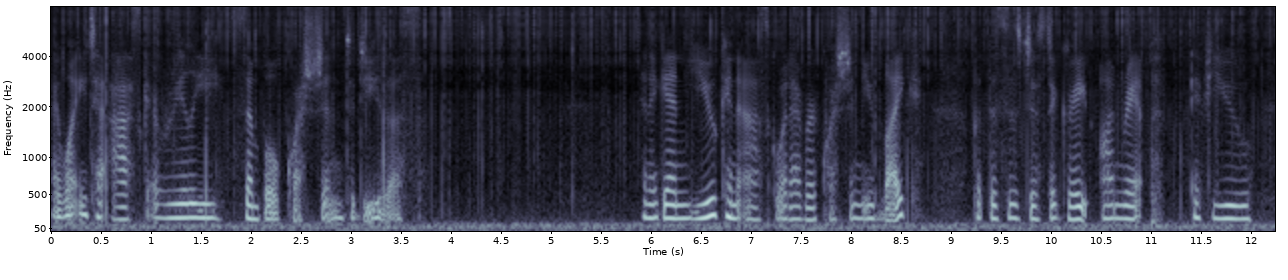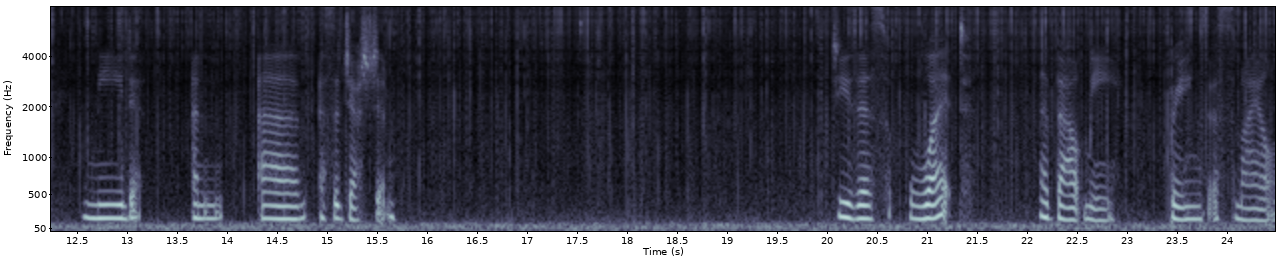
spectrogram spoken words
I want you to ask a really simple question to Jesus. And again, you can ask whatever question you'd like, but this is just a great on ramp if you need an, uh, a suggestion. Jesus, what about me brings a smile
